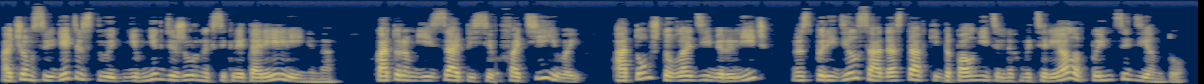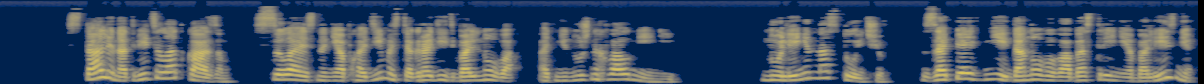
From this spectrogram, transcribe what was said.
о чем свидетельствует дневник дежурных секретарей Ленина, в котором есть записи Фатиевой о том, что Владимир Ильич распорядился о доставке дополнительных материалов по инциденту. Сталин ответил отказом, ссылаясь на необходимость оградить больного от ненужных волнений. Но Ленин настойчив. За пять дней до нового обострения болезни,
